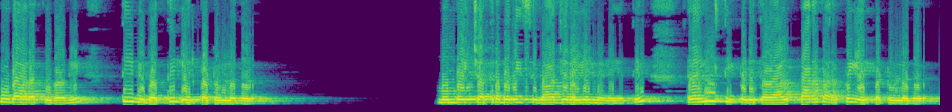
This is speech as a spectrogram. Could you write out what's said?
கூடாரகுடோனில் தீ விபத்து ஏற்பட்டுள்ளது. மும்பை சத்ரபதி சிவாஜி ரயில் நிலையத்தில் ரயில் தீப்பிடித்ததால் பரபரப்பு ஏற்பட்டுள்ளது.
